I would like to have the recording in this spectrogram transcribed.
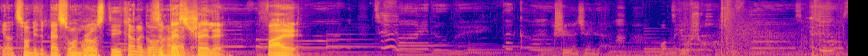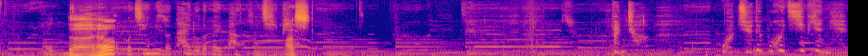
Yo, this might be the best one, bro. Oh, kind of going. This the hard. best trailer. Fire. 经历了太多的背叛和欺骗。班长，我绝对不会欺骗你。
